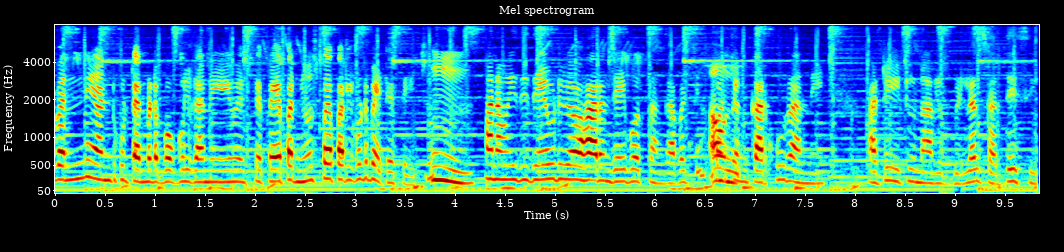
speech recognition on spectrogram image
అవన్నీ అంటుకుంటాయి అనమాట బొగ్గులు కానీ వేస్తే పేపర్ న్యూస్ పేపర్లు కూడా పెట్టేసేయచ్చు. మనం ఇది దేవుడి వ్యవహారం చేయబోతున్నాం కాబట్టి. కొంచెం కర్పూరాన్ని అటు ఇటు నాలుగు బిళ్ళలు సర్దేసి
